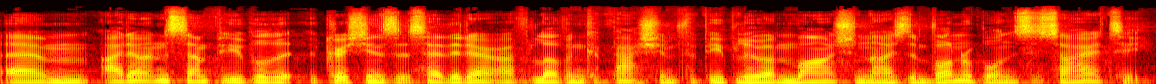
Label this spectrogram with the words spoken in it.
Um, I don't understand people, that, Christians, that say they don't have love and compassion for people who are marginalized and vulnerable in society.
